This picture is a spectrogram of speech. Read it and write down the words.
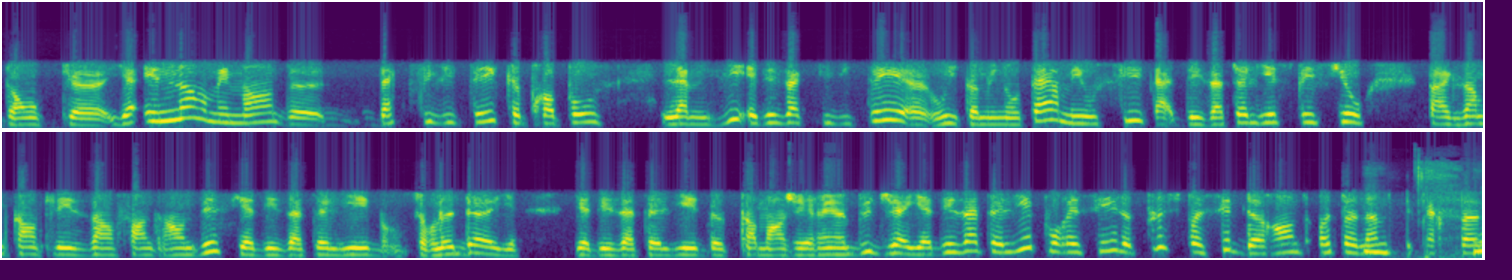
Donc il y a énormément de d'activités que propose l'AMDI et des activités, oui, communautaires, mais aussi des ateliers spéciaux. Par exemple, quand les enfants grandissent, il y a des ateliers bon, sur le deuil il y a des ateliers de comment gérer un budget, il y a des ateliers pour essayer le plus possible de rendre autonomes ces personnes.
